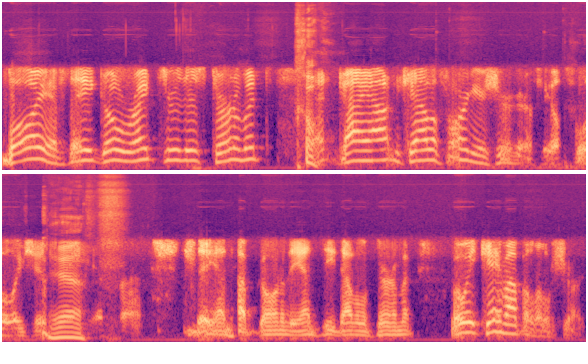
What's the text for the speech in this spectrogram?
Boy, if they go right through this tournament, that guy out in California is sure going to feel foolish if, Yeah. if uh, they end up going to the NCAA tournament. But we came up a little short.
